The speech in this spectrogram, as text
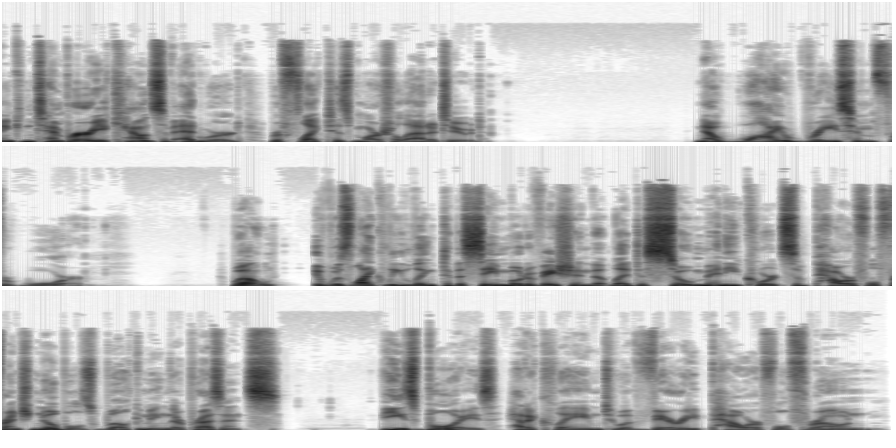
And contemporary accounts of Edward reflect his martial attitude. Now, why raise him for war? Well, it was likely linked to the same motivation that led to so many courts of powerful French nobles welcoming their presence these boys had a claim to a very powerful throne,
